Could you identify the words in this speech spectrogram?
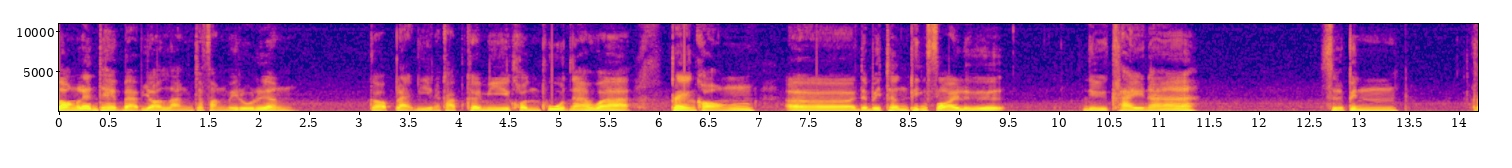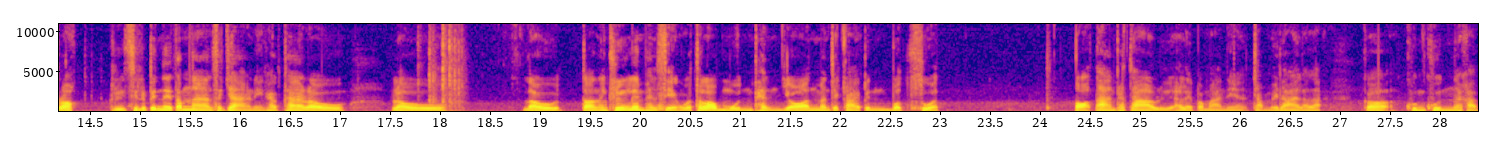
ลองเล่นเทปแบบย้อนหลังจะฟังไม่รู้เรื่อง ก็แปลกดีนะครับ เคยมีคนพูดนะว่าเพลงของเอ่อ The Beatles Pink Floyd หรือ หรือใครนะ ศิลปินร็อกหรือศิลปินในตำนานสักอย่างนี่ครับ ถ้าเราเราเราตอนนั้นเครื่องเล่นแผ่นเสียง ว่าถ้าเราหมุนแผ่นย้อนมันจะกลายเป็นบทสวดต่อต้านพระเจ้าหรืออะไรประมาณนี้จำไม่ได้แล้วล่ะ ก็คุ้นๆนะครับ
